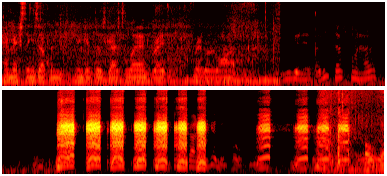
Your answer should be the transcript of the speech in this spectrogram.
can't mix things up and, and get those guys to land right right where we want them. You get in. Are these ducks coming at us? Oh, yeah.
